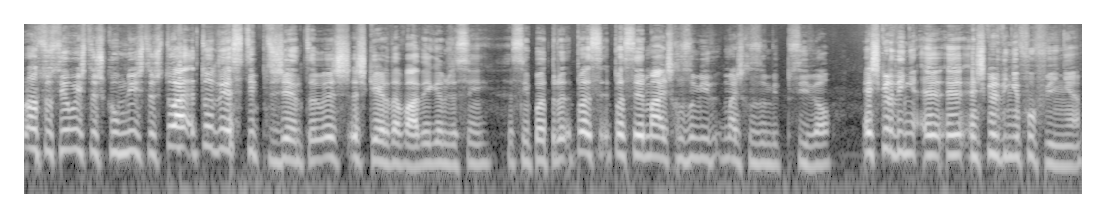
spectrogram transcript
pronto, socialistas, comunistas, todo, esse tipo de gente, a, esquerda, vá, digamos assim, assim para, para, para, ser mais resumido, mais resumido possível. A esquerdinha, a, a, esquerdinha fofinha,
